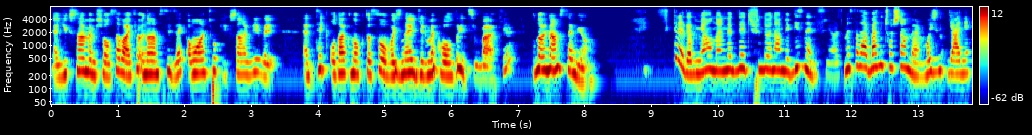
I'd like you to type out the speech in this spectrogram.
yani yükselmemiş olsa belki önemseyecek ama o an çok yükseldiği ve yani tek odak noktası o vajinaya girmek olduğu için belki bunu önemsemiyor. Siktir edelim ya onların ne, ne düşündüğü önemli değil. Biz ne düşünüyoruz? Mesela ben hiç hoşlanmıyorum. Vajin, yani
